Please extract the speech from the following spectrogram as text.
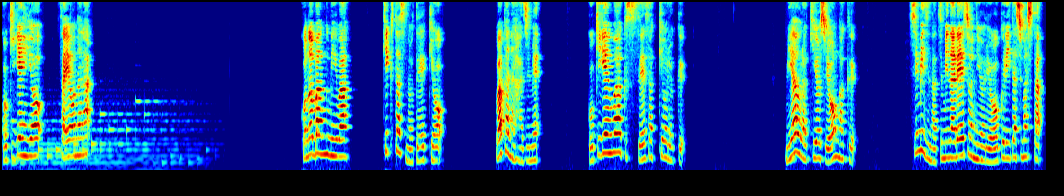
ごきげんよう。さようなら。この番組は、キクタスの提供、若菜はじめ、ご機嫌ワークス制作協力、宮浦清志音楽、清水夏美ナレーションによりお送りいたしました。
